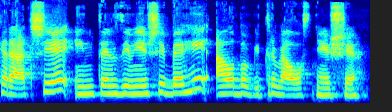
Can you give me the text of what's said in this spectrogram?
kratšie, intenzívnejšie behy alebo vytrvalostnejšie?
